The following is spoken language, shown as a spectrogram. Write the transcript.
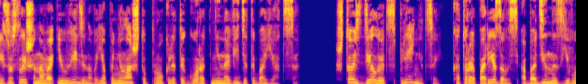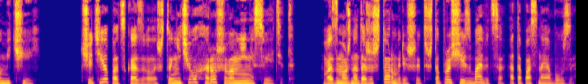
Из услышанного и увиденного я поняла, что проклятый город ненавидят и боятся. Что сделают с пленницей, которая порезалась об один из его мечей? Чутье подсказывало, что ничего хорошего мне не светит. Возможно, даже шторм решит, что проще избавиться от опасной обузы.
